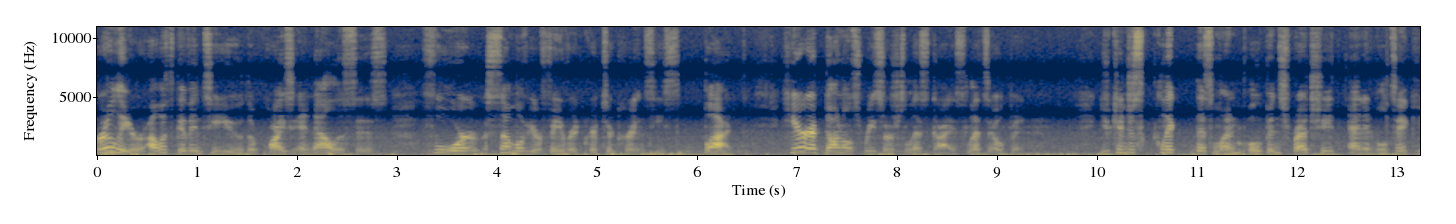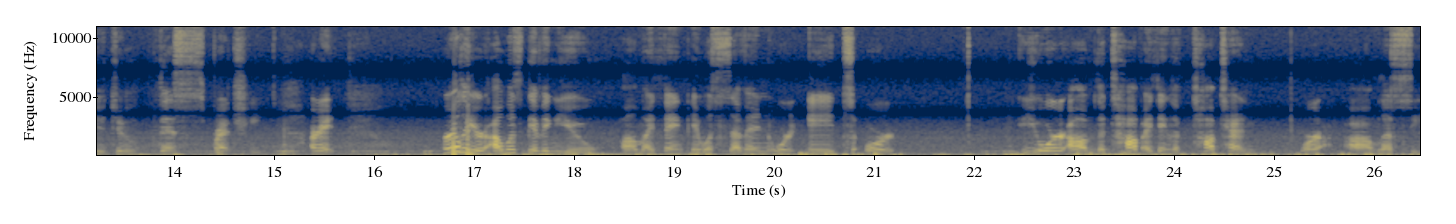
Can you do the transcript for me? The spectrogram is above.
earlier, I was giving to you the price analysis for some of your favorite cryptocurrencies. But here at Donald's research list, guys, let's open. You can just click this one, open spreadsheet, and it will take you to this spreadsheet. All right. Earlier, I was giving you, um, I think it was seven or eight or your um, the top. I think the top ten, or um, let's see,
